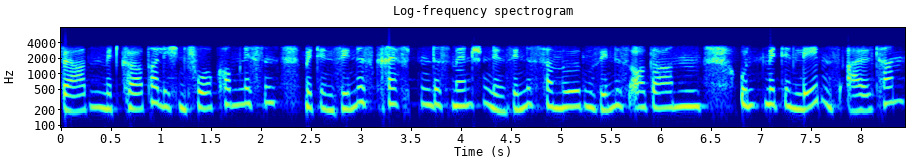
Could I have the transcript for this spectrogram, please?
werden mit körperlichen Vorkommnissen, mit den Sinneskräften des Menschen, den Sinnesvermögen, Sinnesorganen und mit den Lebensaltern,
